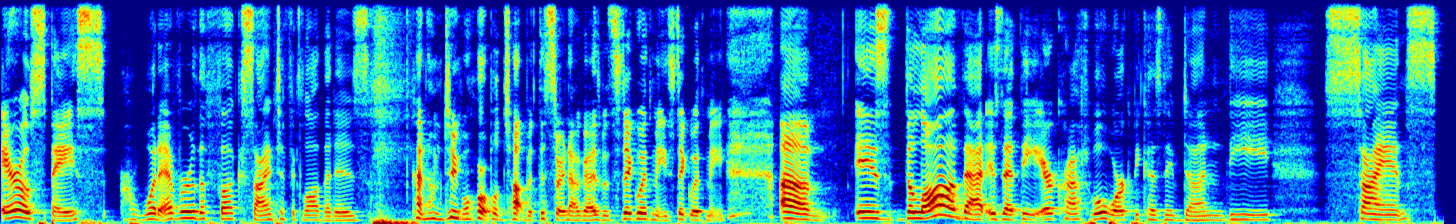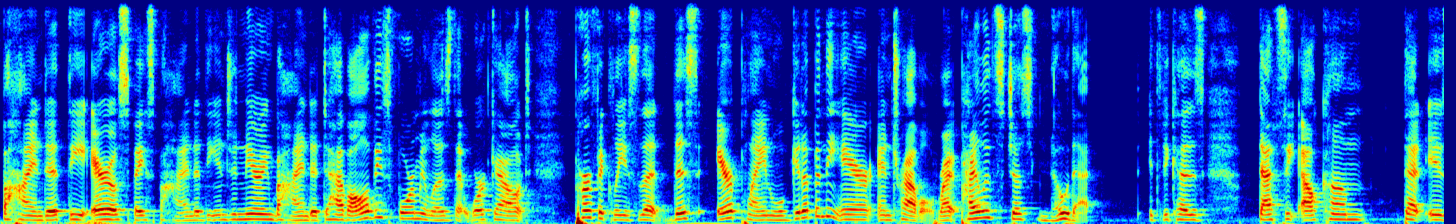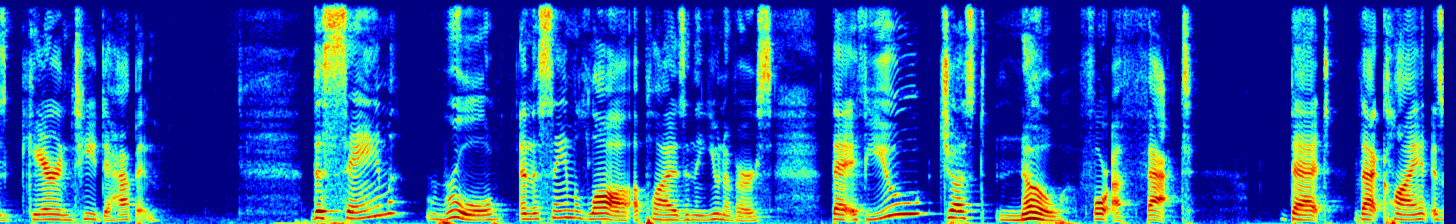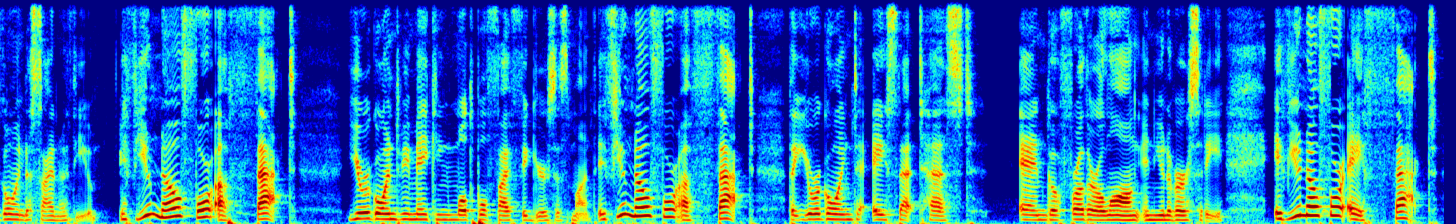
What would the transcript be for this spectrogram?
aerospace or whatever the fuck scientific law that is. And I'm doing a horrible job at this right now, guys, but stick with me, stick with me. Um, is the law of that is that the aircraft will work because they've done the science behind it, the aerospace behind it, the engineering behind it, to have all of these formulas that work out perfectly so that this airplane will get up in the air and travel, right? Pilots just know that. It's because that's the outcome that is guaranteed to happen. The same rule and the same law applies in the universe that if you just know for a fact that that client is going to sign with you, if you know for a fact you're going to be making multiple five figures this month, if you know for a fact that you are going to ace that test and go further along in university, if you know for a fact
